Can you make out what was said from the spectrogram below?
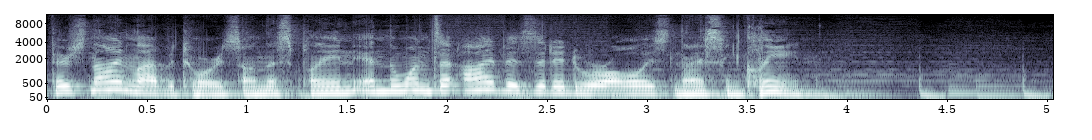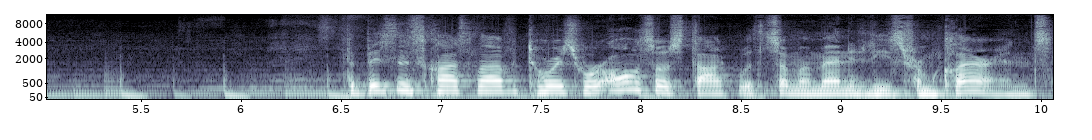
There's nine lavatories on this plane, and the ones that I visited were always nice and clean. The business class lavatories were also stocked with some amenities from Clarins.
